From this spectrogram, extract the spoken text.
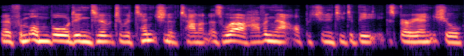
you know, from onboarding to, to retention of talent as well, having that opportunity to be experiential,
